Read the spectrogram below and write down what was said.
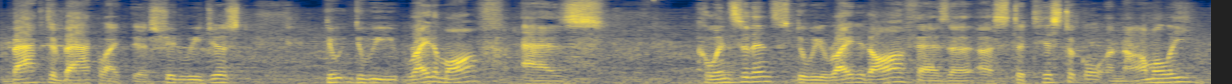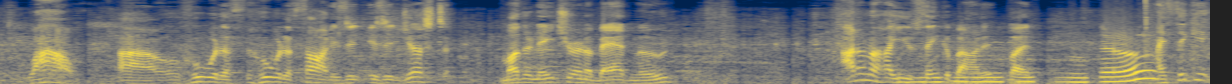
not. back to back like this? Should we just do, do we write them off as coincidence? Do we write it off as a, a statistical anomaly? Wow, uh, who would have who would have thought? Is it is it just Mother Nature in a bad mood? I don't know how you think about it, but No. I think it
